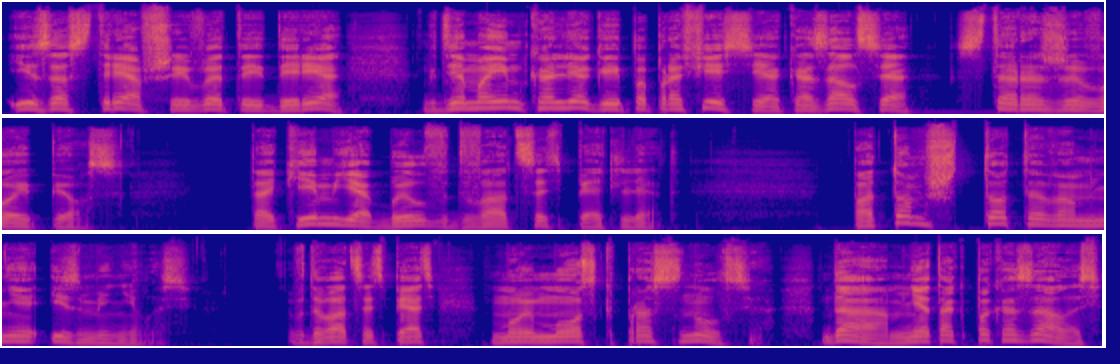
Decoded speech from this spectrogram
и застрявший в этой дыре, где моим коллегой по профессии оказался сторожевой пес. Таким я был в 25 лет. Потом что-то во мне изменилось. В 25 мой мозг проснулся. Да, мне так показалось,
